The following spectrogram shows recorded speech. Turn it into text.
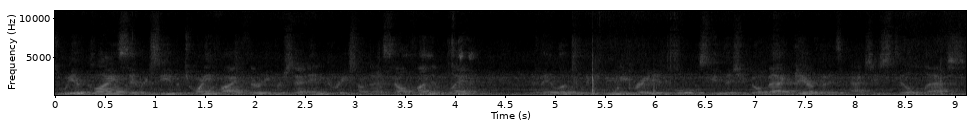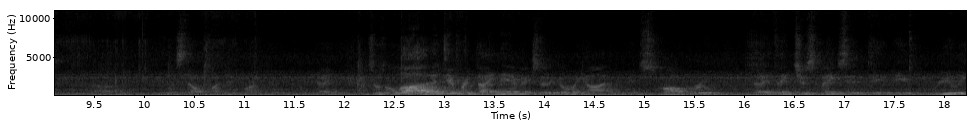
So we have clients that receive a 25, 30% increase on that self-funded plan, and they look at the community rated pool to see if they should go back there, but it's actually still less uh, in the self-funded market, okay? So there's a lot of different dynamics that are going on in small group that I think just makes it a, a really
